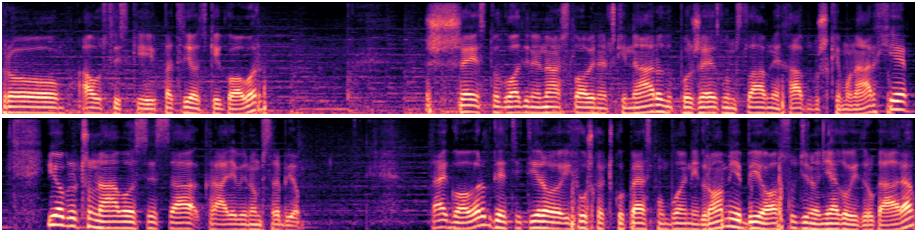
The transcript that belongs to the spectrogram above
pro-austrijski patriotski govor. 600 godine naš slovenački narod po žezlom slavne Habsburgske monarhije i obračunavao se sa kraljevinom Srbijom. Taj govor, gde je citirao i huškačku pesmu Bojni grom, je bio osuđen od njegovih drugara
